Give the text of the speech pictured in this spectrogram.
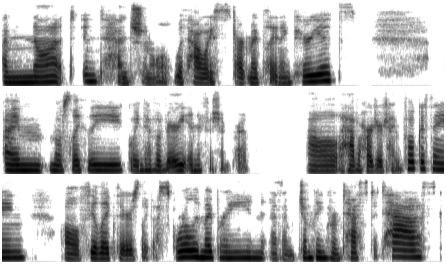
I'm not intentional with how I start my planning periods. I'm most likely going to have a very inefficient prep. I'll have a harder time focusing. I'll feel like there's like a squirrel in my brain as I'm jumping from task to task.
